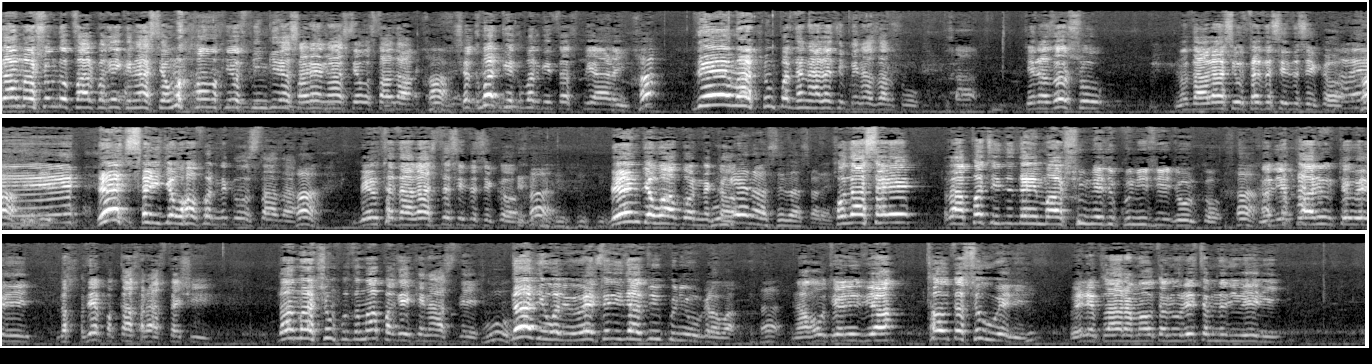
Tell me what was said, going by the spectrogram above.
دا ماشوم د پار پکې کې ناشته او مخامخ یو سپینګیره سړی ناشته استاد خدمت کې خبر کې تسبیح اړي دې ماشوم په دناله چې په نظر شو چې نظر شو نو دا لاس یو ته دسې دسې کو هیڅ سړي جواب ورنکو استاد به ته دا لاس دسې دسې کو به جواب ورنکو خدا سړی راپتی د دې ماشوم یې د کونی زی جوړ کو نو دې پلار یې ته ویلي د خدای په کاخ راخته شي دا ماشوم خو زما په غېږ کې ناست دی دا دې ولې وویل ته دې دا دوی کونی وکړه وه نو هغه ورته ویلي بیا تا ورته څه وویلي ویلې پلاره ما ورته نور هېڅ هم نه دي ویلي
